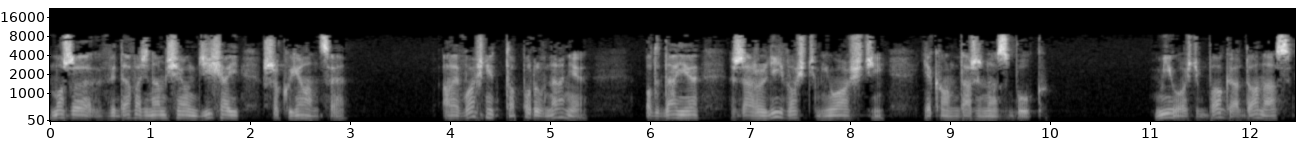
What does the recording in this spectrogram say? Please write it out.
może wydawać nam się dzisiaj szokujące, ale właśnie to porównanie oddaje żarliwość miłości, jaką darzy nas Bóg. Miłość Boga do nas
